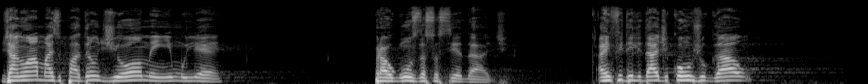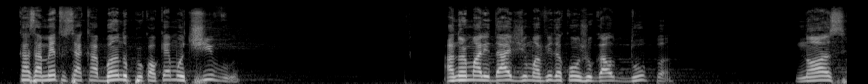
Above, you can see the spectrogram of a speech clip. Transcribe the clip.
Já não há mais o padrão de homem e mulher para alguns da sociedade. A infidelidade conjugal, casamento se acabando por qualquer motivo, a normalidade de uma vida conjugal dupla. Nós,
